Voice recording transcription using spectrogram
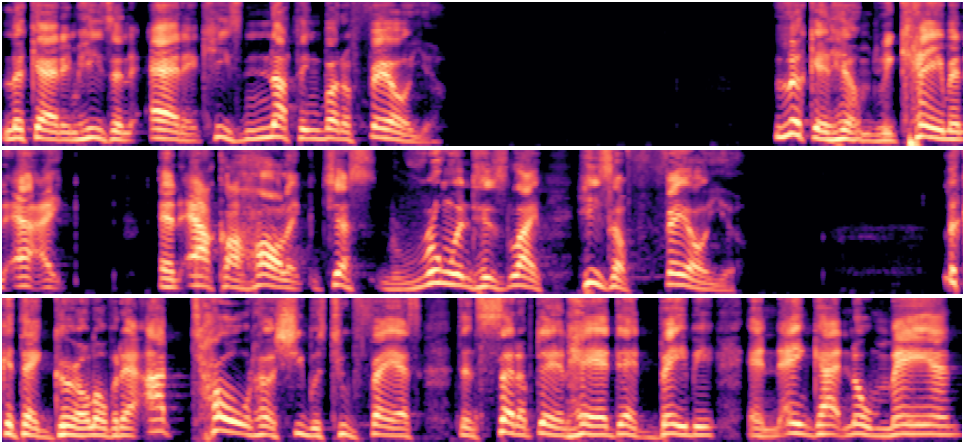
Look at him, he's an addict. He's nothing but a failure. Look at him, became an an alcoholic, just ruined his life. He's a failure. Look at that girl over there. I told her she was too fast, then sat up there and had that baby and ain't got no man.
